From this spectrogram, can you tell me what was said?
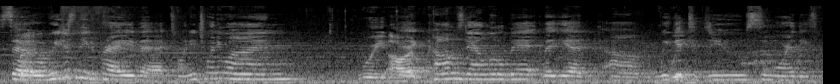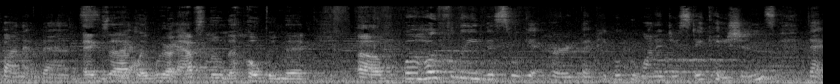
So But we just need to pray that 2021 we are it calms down a little bit, but yet um, we, We- get to do some more of these fun events. Exactly. Yeah, We are yeah. absolutely hoping that Um, well, hopefully this will get heard by people who want to do staycations that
